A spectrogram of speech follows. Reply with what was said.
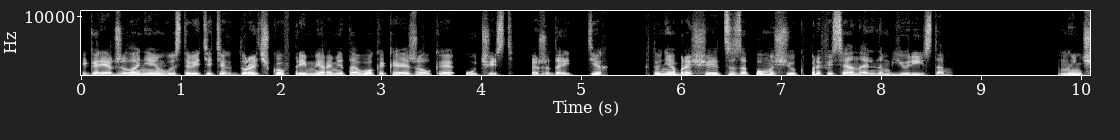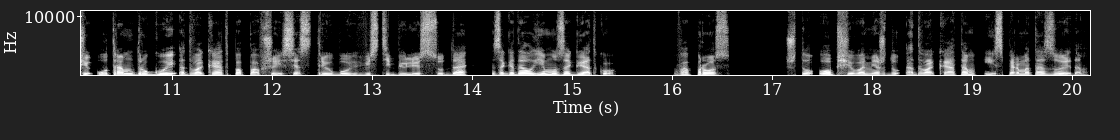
и горят желанием выставить этих дурачков примерами того, какая жалкая участь ожидает тех, кто не обращается за помощью к профессиональным юристам. Нынче утром другой адвокат, попавшийся с трюбу в вестибюле суда, загадал ему загадку. Вопрос. Что общего между адвокатом и сперматозоидом?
